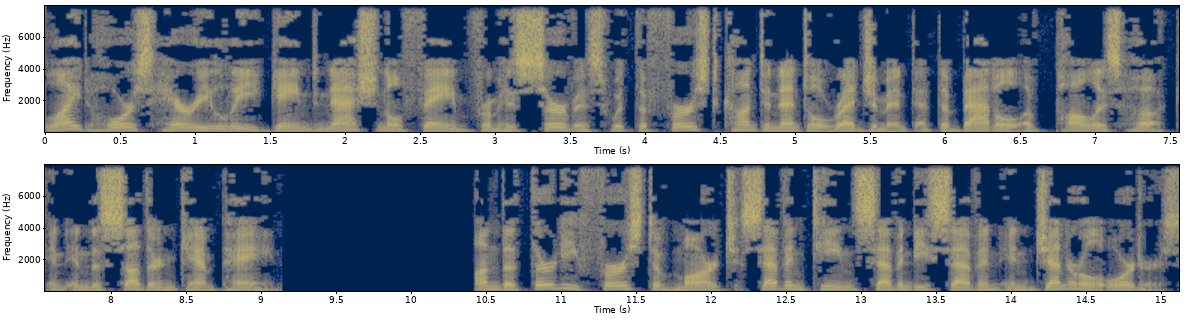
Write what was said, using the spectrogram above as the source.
Light Horse Harry Lee gained national fame from his service with the 1st Continental Regiment at the Battle of Paulus Hook and in the Southern Campaign. On 31 March 1777 in General Orders,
